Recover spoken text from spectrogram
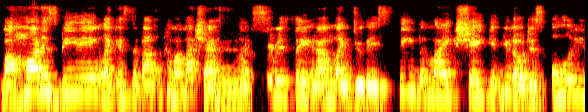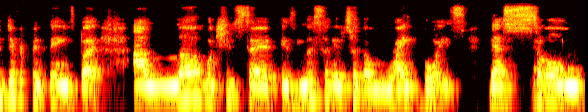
my heart is beating like it's about to come out my chest, yeah. like seriously. And I'm like, do they see the mic shaking? You know, just all these different things. But I love what you said is listening to the right voice. That's so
